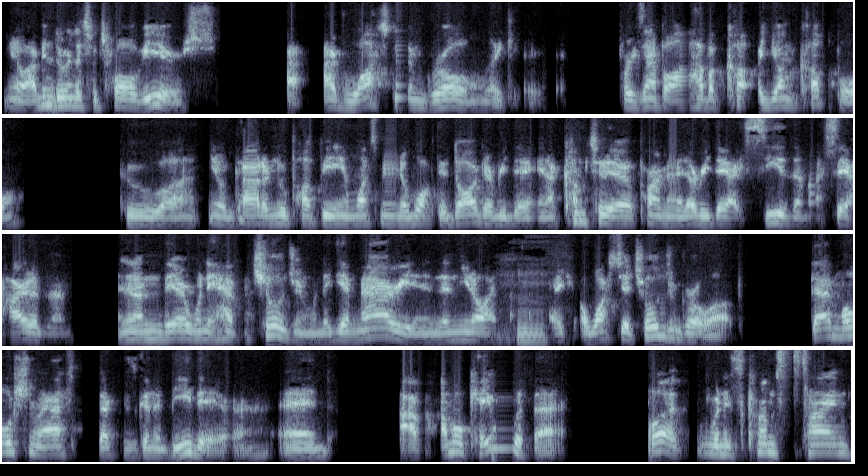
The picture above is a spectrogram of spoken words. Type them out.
know, I've been doing this for 12 years. I, have watched them grow. Like, for example, I'll have a, cu- a young couple who uh, you know got a new puppy and wants me to walk their dog every day. And I come to their apartment every day. I see them. I say hi to them. And then I'm there when they have children, when they get married, and then you know I, hmm. I, I watch their children grow up. That emotional aspect is going to be there, and I, I'm okay with that. But when it comes time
